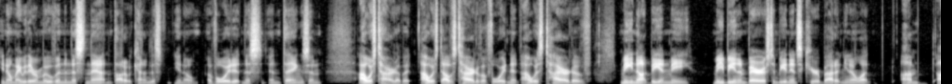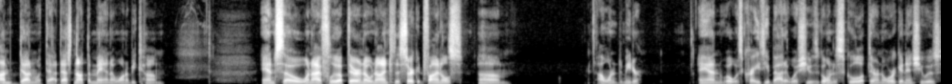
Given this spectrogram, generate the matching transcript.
you know, maybe they were moving and this and that and thought it would kind of just, you know, avoid it and this and things. And I was tired of it. I was, I was tired of avoiding it. I was tired of me not being me, me being embarrassed and being insecure about it. And you know what? I'm, I'm done with that. That's not the man I want to become. And so when I flew up there in 09 to the circuit finals, um, I wanted to meet her. And what was crazy about it was she was going to school up there in Oregon and she was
